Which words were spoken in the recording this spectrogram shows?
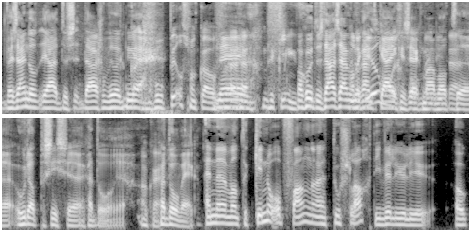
we zijn dat, ja, dus daar wil ik nu. een boel pils van kopen. Nee. dat klinkt. Maar goed, dus daar zijn we nog aan het kijken, zeg maar, wat, uh, hoe dat precies uh, gaat, door, okay. gaat doorwerken. En want de kinderopvangtoeslag, die willen jullie ook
